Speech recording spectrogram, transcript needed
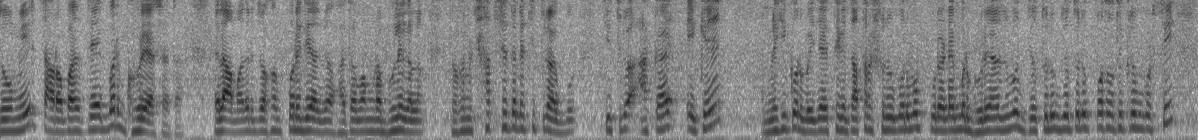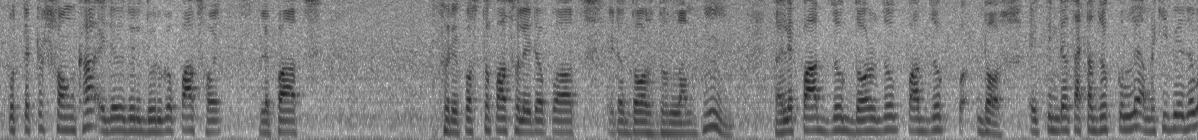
জমির চারপাশ দিয়ে একবার ঘুরে আসাটা। তাহলে আমাদের যখন পরিধি আসবে, হয়তো আমরা ভুলে গেলাম, তখন সাথে সাথে একটা চিত্র আঁকবো। চিত্র আঁকায় এঁকে আমরা কী করব? এই জায়গা থেকে যাত্রা শুরু করব, পুরোটা একবার ঘুরে আসব। যতটুক যতটুক পথ অতিক্রম করছি, প্রত্যেকটা সংখ্যা, এই জায়গায় যদি দৈর্ঘ্য পাঁচ হয়, তাহলে পাঁচ সরি প্রস্থ পাঁচ হলে এটা পাঁচ, এটা দশ ধরলাম, হুম? তাহলে পাঁচ যোগ দশ যোগ পাঁচ যোগ দশ, এই তিনটা চারটা যোগ করলে আমরা কি পেয়ে যাব?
